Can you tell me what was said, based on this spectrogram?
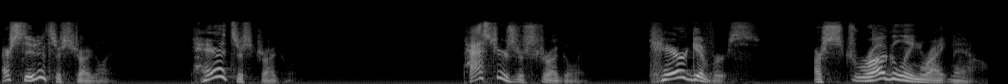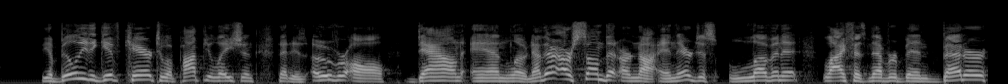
Our students are struggling. Parents are struggling. Pastors are struggling. Caregivers are struggling right now the ability to give care to a population that is overall down and low. Now there are some that are not, and they're just loving it. Life has never been better.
